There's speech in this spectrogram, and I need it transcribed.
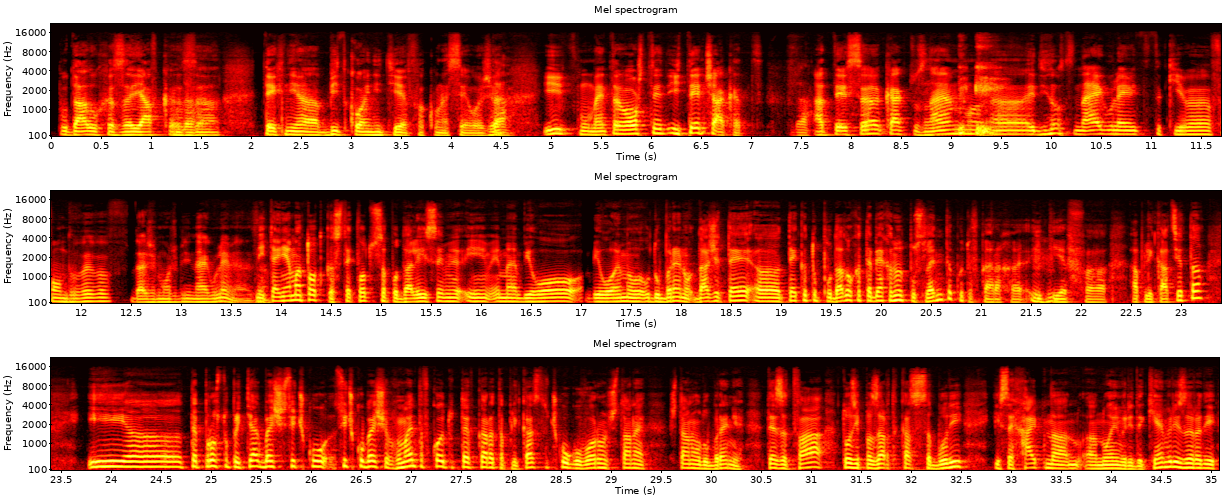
подадоха заявка да. за техния биткоин ETF, ако не се лъжа. Да. И в момента още и те чакат. Да. А те са, както знаем, един от най-големите такива фондове в, даже може би най-големия. И те нямат отказ. Те, каквото са подали, им, им, им е било, било им е одобрено. Даже те, те като подадоха, те бяха едни от последните, които вкараха ETF mm-hmm. апликацията и а, те просто при тях беше всичко, всичко беше в момента, в който те вкарат апликацията, всичко оговорено, че стане, ще стане одобрение. Те затова този пазар така се събуди и се хайп на ноември-декември заради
